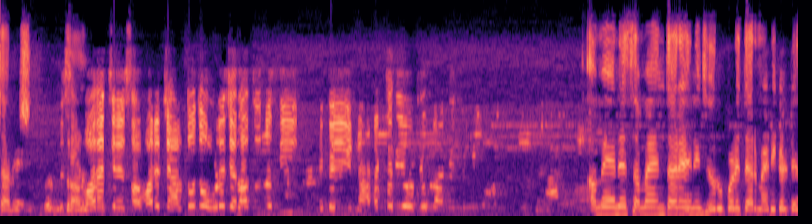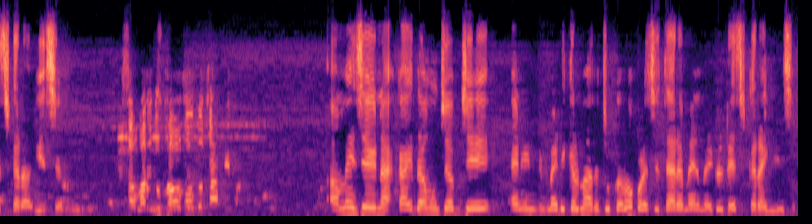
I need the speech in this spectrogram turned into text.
ચાલુ છે. સવારે ચાલતો તો ઓળે ચલાવતો નથી કઈ નાટક કરી એવું લાગે છે? અમે એને સમયાંતરે એની જરૂર પડે ત્યારે મેડિકલ ટેસ્ટ કરાવીએ છીએ. સવારે દુખાવો થતો છાતીમાં અમે જે કાયદા મુજબ જે એની મેડિકલમાં રજૂ કરવો પડે છે ત્યારે અમે મેડિકલ ટેસ્ટ કરાવીએ છીએ.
